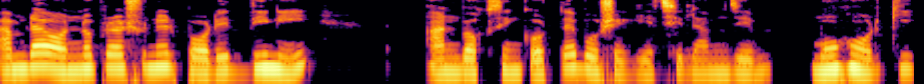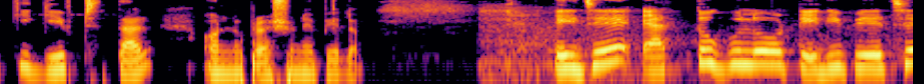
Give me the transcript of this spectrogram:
আমরা অন্নপ্রাশনের পরের দিনই আনবক্সিং করতে বসে গিয়েছিলাম যে মোহর কি কি গিফট তার অন্নপ্রাশনে পেল। এই যে এতগুলো টেডি পেয়েছে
